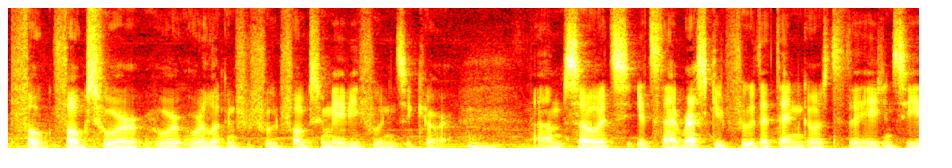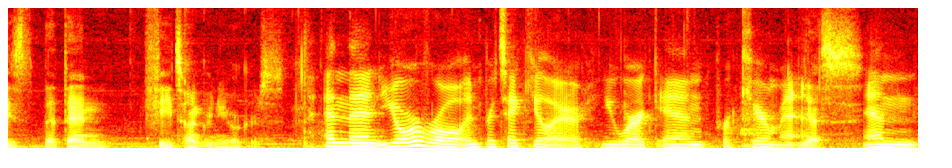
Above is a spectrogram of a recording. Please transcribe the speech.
folk, folks who are, who are, who are looking for food, folks who may be food insecure. Mm-hmm. Um, so it's it's that rescued food that then goes to the agencies that then feeds hungry New Yorkers. And then your role in particular, you work in procurement. Yes. And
